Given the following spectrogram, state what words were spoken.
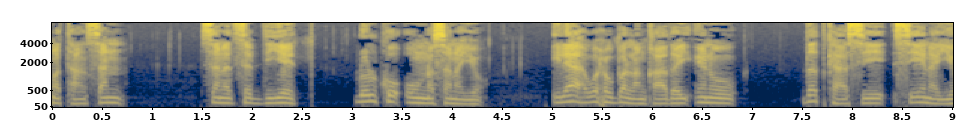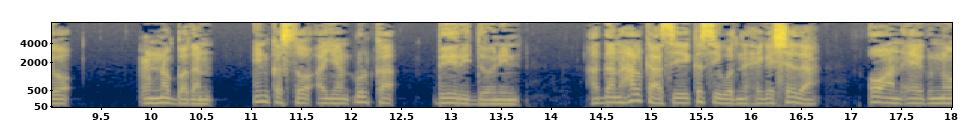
mataansan sannad sabdiyeed dhulku uu nasanayo. Ilaah wuxuu ballanqaaday inuu dadkaasi siinayo cunno badan. Inkastoo ayaan dhulka beeri doonin. Haddaan halkaasi ka sii wadno xigashada oo aan eegno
